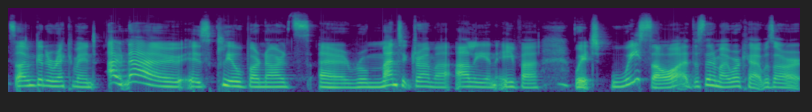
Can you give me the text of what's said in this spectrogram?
So I'm going to recommend out now is Clio Barnard's uh, romantic drama Ali and Ava, which we saw at the cinema I work at. It was our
